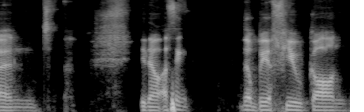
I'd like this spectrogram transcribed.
and you know I think there'll be a few gone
